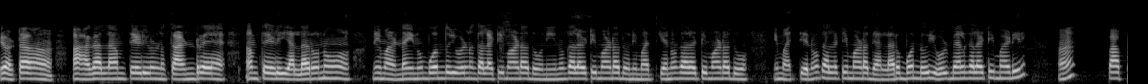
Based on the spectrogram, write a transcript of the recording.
ಯೋಟ ಆಗಲ್ಲ ಅಂತೇಳಿ ಇವಳನ್ನ ಕಂಡ್ರೆ, ಅಂತೇಳಿ ಎಲ್ಲರೂ ನಿಮ್ಮ ಅಣ್ಣ ಇನ್ನೂ ಬಂದು ಇವಳನ್ನ ಗಲಾಟೆ ಮಾಡೋದು, ನೀನು ಗಲಾಟೆ ಮಾಡೋದು ನಿಮ್ಮ ಅತ್ತೆನೂ ಗಲಾಟೆ ಮಾಡೋದು ನಿಮ್ಮ ಅತ್ತೆನೂ ಗಲಾಟೆ ಮಾಡೋದು, ಎಲ್ಲರೂ ಬಂದು ಇವಳ ಮೇಲೆ ಗಲಾಟೆ ಮಾಡಿ ಹಾಂ ಪಾಪ.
